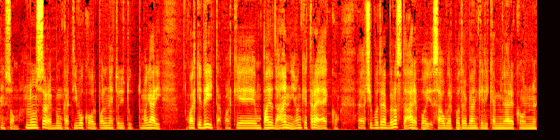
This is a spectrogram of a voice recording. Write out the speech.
insomma non sarebbe un cattivo colpo al netto di tutto, magari qualche dritta, qualche, un paio d'anni, anche tre, ecco, eh, ci potrebbero stare, poi Sauber potrebbe anche lì camminare con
